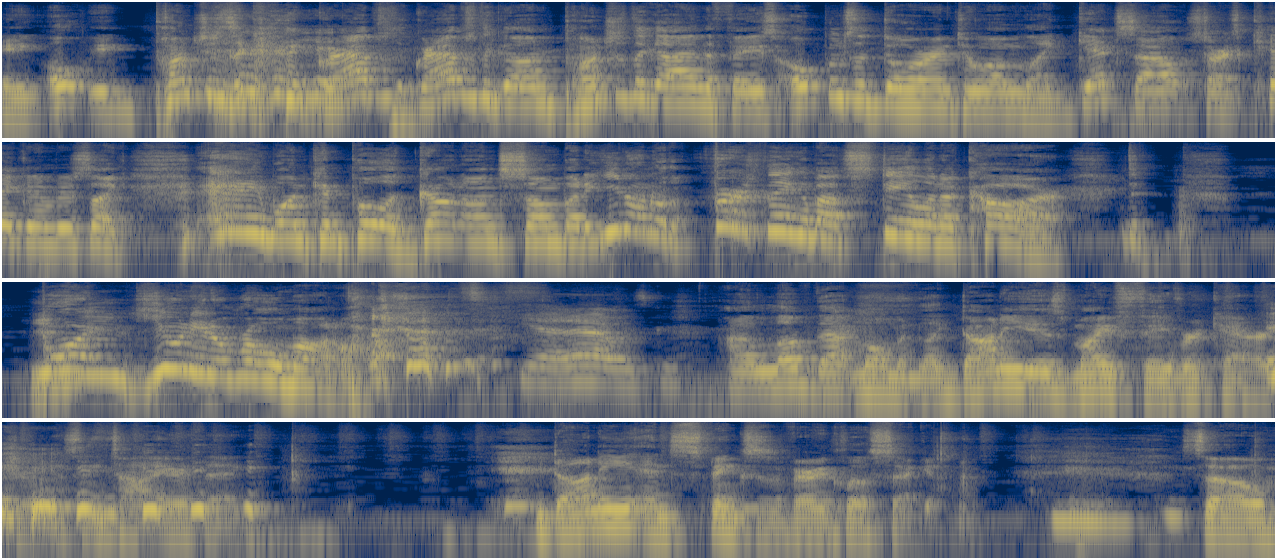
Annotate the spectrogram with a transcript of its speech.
And he, oh, he punches the guy, grabs grabs the gun, punches the guy in the face, opens the door into him, like gets out, starts kicking him. Just like anyone can pull a gun on somebody. You don't know the first thing about stealing a car. D- Boy, you need a role model. Yeah, that was good. I love that moment. Like Donnie is my favorite character in this entire thing. Donnie and Sphinx is a very close second. So,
